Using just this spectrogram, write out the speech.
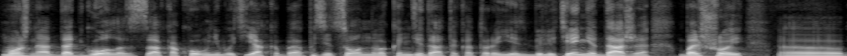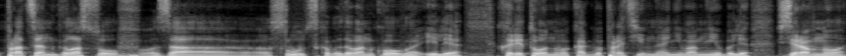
можно отдать голос за какого-нибудь якобы оппозиционного кандидата, который есть в бюллетене. Даже большой э, процент голосов за Слуцкого, Дованкова или Харитонова, как бы противные они вам не были, все равно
